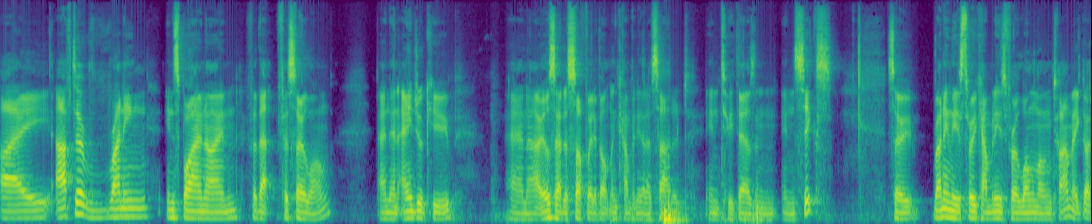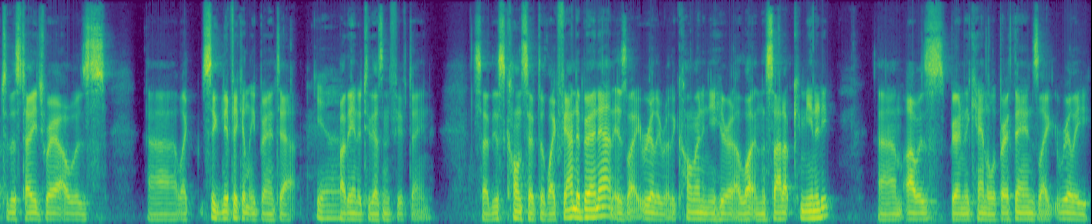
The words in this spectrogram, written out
I after running Inspire Nine for that for so long, and then Angel Cube, and uh, I also had a software development company that I started in 2006. So running these three companies for a long, long time, it got to the stage where I was uh, like significantly burnt out Yeah. by the end of 2015. So this concept of like founder burnout is like really, really common, and you hear it a lot in the startup community. Um, I was burning the candle at both ends, like really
